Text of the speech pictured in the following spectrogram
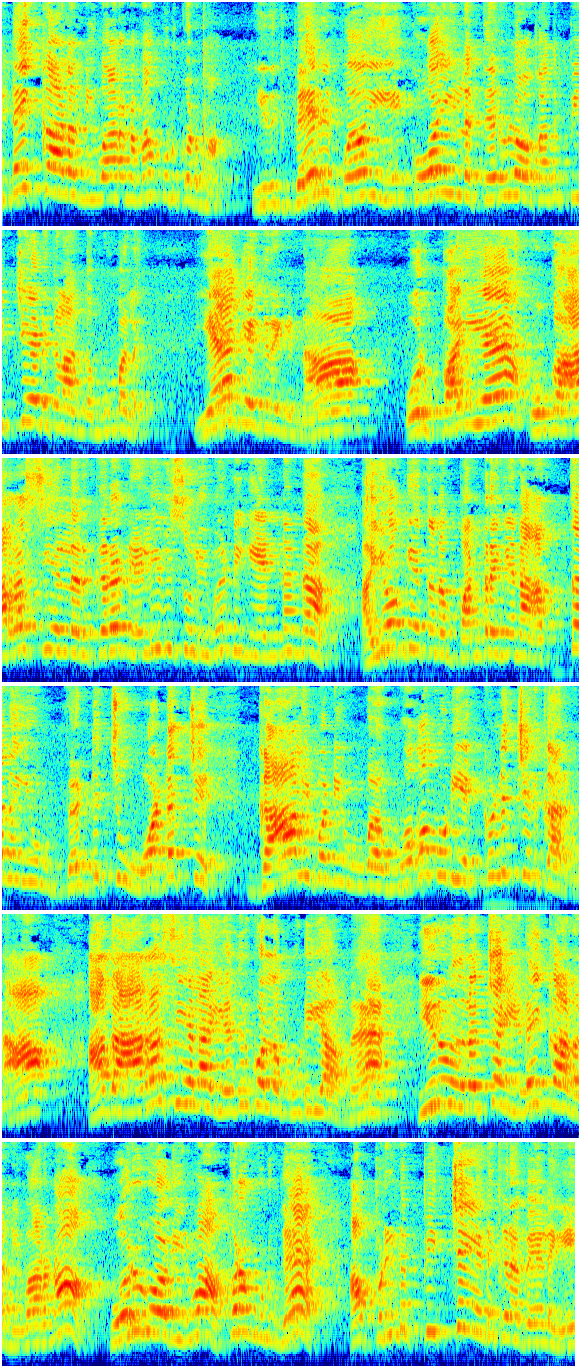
இடைக்கால நிவாரணமாக கொடுக்கணுமா? இதுக்கு பேர் போய் கோயிலில் தெருவில் உட்காந்து பிச்சை எடுக்கலாம் அந்த கும்பல். ஏன் கேட்குறீங்கன்னா ஒரு பையன் உங்க அரசியல்ல இருக்கிற நெளிவு சுழிவு நீங்க என்னென்ன அயோக்கியத்தனம் பண்றீங்கன்னா அத்தனையும் வெடிச்சு உடைச்சு காலி பண்ணி உங்க முகமுடிய கிழிச்சிருக்காருன்னா அதை அரசியலா எதிர்கொள்ள முடியாம இருபது லட்சம் இடைக்கால நிவாரணம் ஒரு கோடி ரூபா அப்புறம் கொடுங்க. அப்படின்னு பிச்சை எடுக்கிற வேலையை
